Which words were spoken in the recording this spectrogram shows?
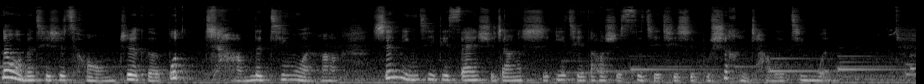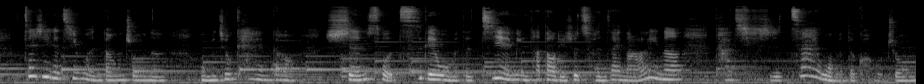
那我们其实从这个不长的经文啊，《申命记》第三十章十一节到十四节，其实不是很长的经文。”在这个经文当中呢，我们就看到神所赐给我们的诫命，它到底是存在哪里呢？它其实，在我们的口中，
